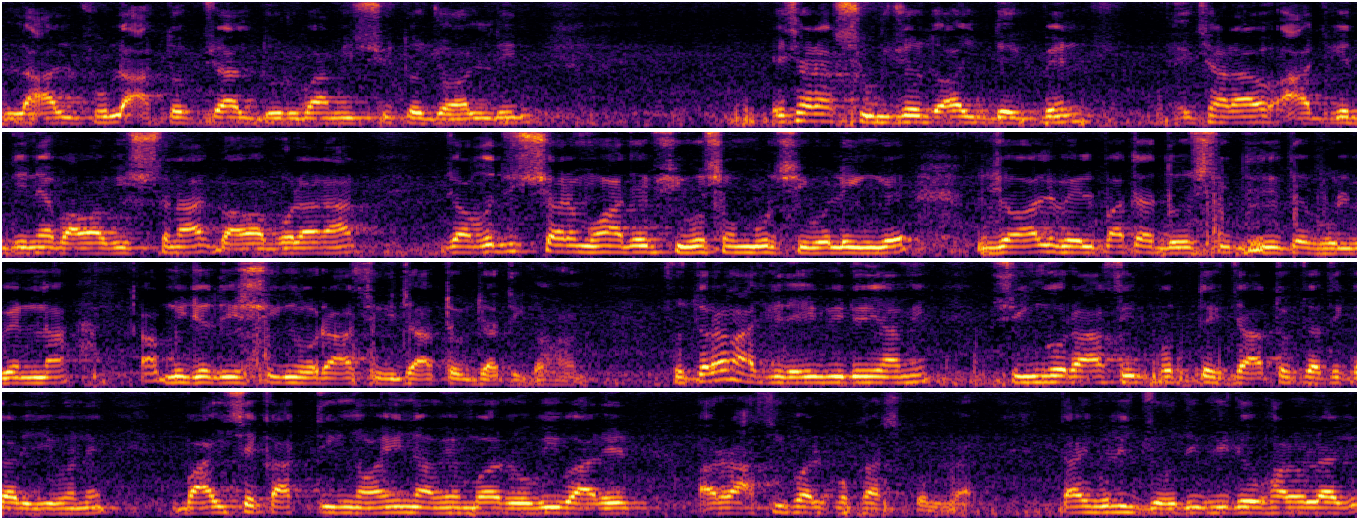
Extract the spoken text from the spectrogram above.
লাল ফুল, আতপ চাল, দুর্বা মিশ্রিত জল দিন। এছাড়া সূর্যোদয় দেখবেন। এছাড়াও আজকের দিনে বাবা বিশ্বনাথ, বাবা ভোলানাথ, জগদীশ্বর মহাদেব শিবশম্ভুর শিবলিঙ্গে জল, বেলপাতা দুঃসিদ্ধি দিতে ভুলবেন না। আপনি যদি সিংহ রাশির জাতক জাতিকা হন। সুতরাং আজকের এই ভিডিওয়ে আমি সিংহ রাশির প্রত্যেক জাতক জাতিকার জীবনে বাইশে কার্তিক, নয়ই নভেম্বর রবিবারের আর রাশিফল প্রকাশ করলাম। তাই বলি, যদি ভিডিও ভালো লাগে,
